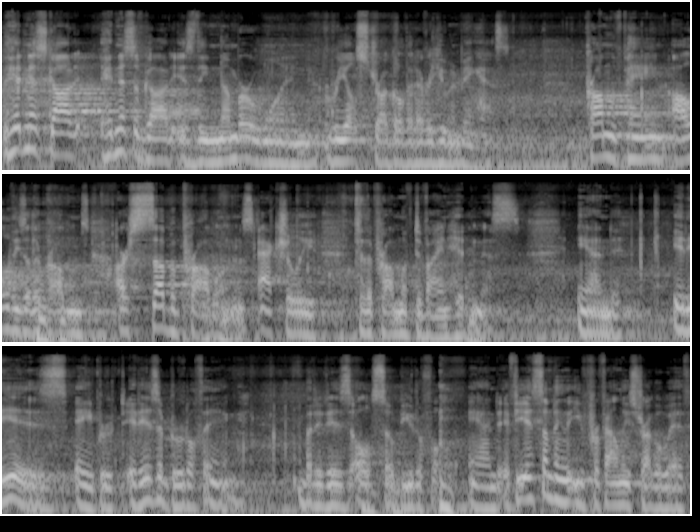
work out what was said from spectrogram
The hiddenness, God, hiddenness of God is the number one real struggle that every human being has problem of pain, all of these other problems are sub problems, actually, to the problem of divine hiddenness. And it is a it is a brutal thing, but it is also beautiful. And if it is something that you profoundly struggle with,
